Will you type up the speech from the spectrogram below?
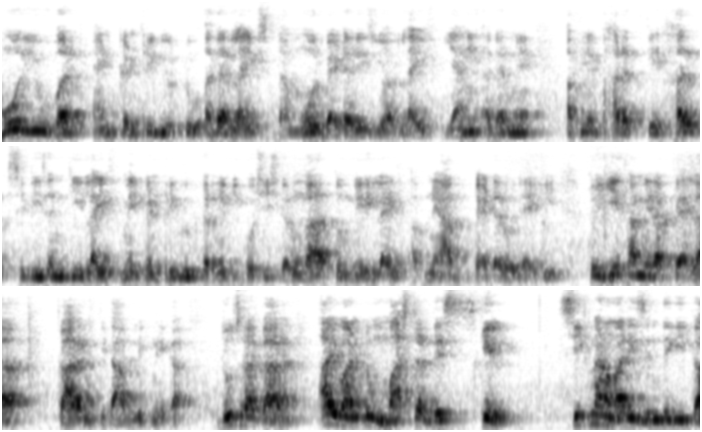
more you work and contribute to other life the more better is your life यानी अगर मैं अपने भारत के हर सिटीजन की लाइफ में कंट्रीब्यूट करने की कोशिश करूँगा तो मेरी लाइफ अपने आप बेटर हो जाएगी। तो ये था मेरा पहला कारण किताब लिखने का। दूसरा कारण I want to master this skill सीखना हमारी ज़िंदगी का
